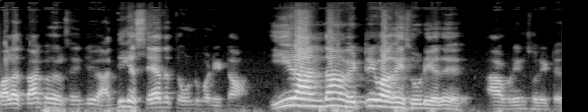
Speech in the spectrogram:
பல தாக்குதல் செஞ்சு அதிக சேதத்தை உண்டு பண்ணிட்டோம். ஈரான் தான் வெற்றி வாகை சூடியது அப்படின்னு சொல்லிட்டு.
